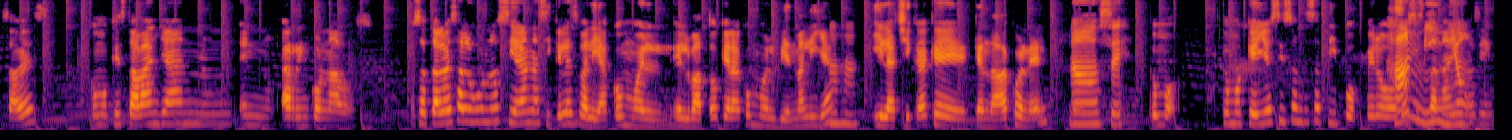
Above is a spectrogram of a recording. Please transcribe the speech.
¿sabes? Como que estaban ya en arrinconados. O sea, tal vez algunos sí eran así que les valía como el, el vato que era como el bien malilla y la chica que, que, andaba con él. No, sí. Como, como que ellos sí son de ese tipo, pero están ahí así.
